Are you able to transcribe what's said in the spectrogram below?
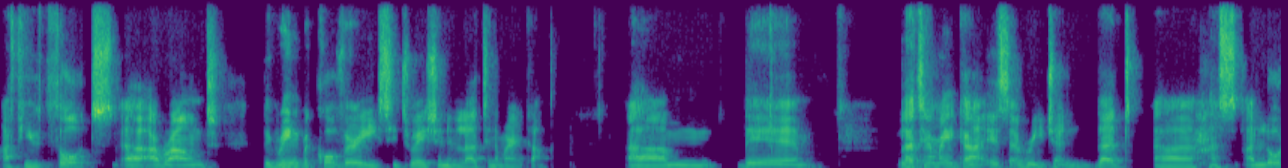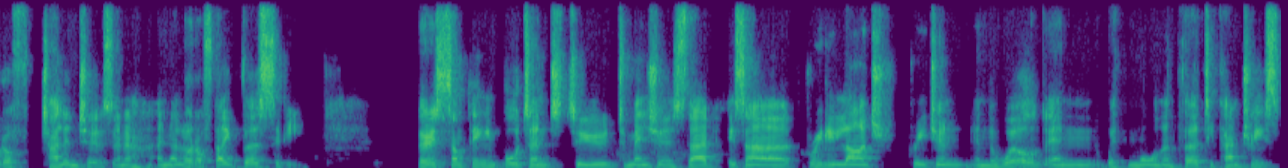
a few thoughts uh, around the green recovery situation in Latin America. Um, the Latin America is a region that uh, has a lot of challenges and a, and a lot of diversity. There is something important to, to mention is that it's a really large region in the world and with more than 30 countries,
